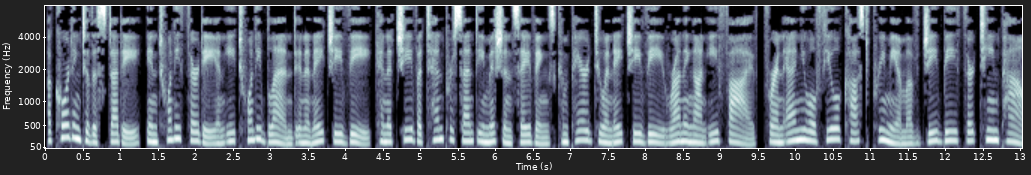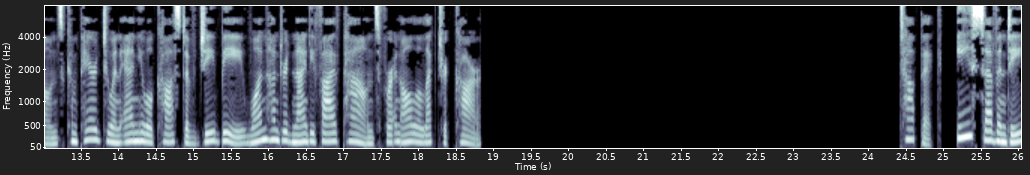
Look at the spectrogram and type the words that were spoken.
According to the study, in 2030 an E20 blend in an HEV can achieve a 10% emission savings compared to an HEV running on E5, for an annual fuel cost premium of GB £13 compared to an annual cost of GB £195 for an all-electric car. E70,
